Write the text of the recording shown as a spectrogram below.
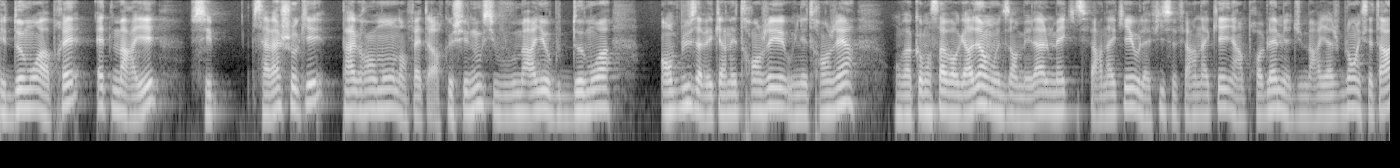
et deux mois après, être marié, c'est ça va choquer pas grand monde en fait. Alors que chez nous, si vous vous mariez au bout de deux mois, en plus avec un étranger ou une étrangère, on va commencer à vous regarder en vous disant mais là le mec il se fait arnaquer ou la fille se fait arnaquer, il y a un problème, il y a du mariage blanc, etc.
